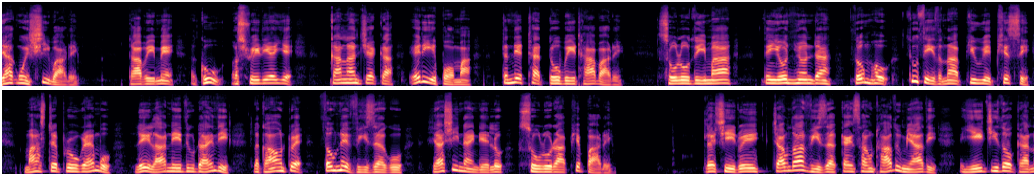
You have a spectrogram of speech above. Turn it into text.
ရခွင့်ရှိပါတယ်။ဒါပေမဲ့အခု Australia ရဲ့ကမ်းလှမ်းချက်ကအဲ့ဒီအပေါ်မှာတစ်နှစ်ထပ်တိုးပေးထားပါတယ်။ ဆိုလိုဒီမှာသင်ရိုးညွှန်းတန်းသို့မဟုတ်သူသေသနာပြု၍ဖြစ်စေ Master Program ကိုလေ့လာနေသူတိုင်းသည်၎င်းအတွက်သုံးနှစ်ဗီဇာကိုရရှိနိုင်တယ်လို့ဆိုလိုတာဖြစ်ပါတယ်။လက်ရှိတွင်ကျောင်းသားဗီဇာကန်ဆောင်ထားသူများသည့်အရေးကြီးသောကဏ္ဍ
